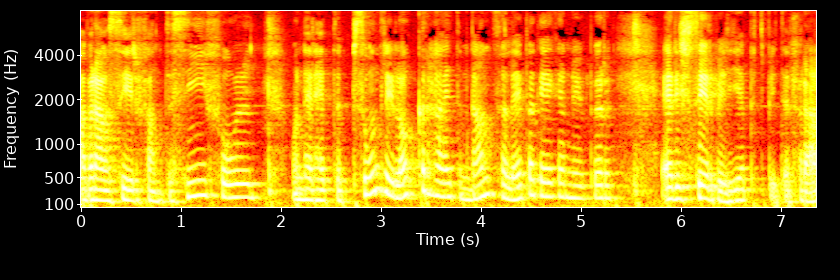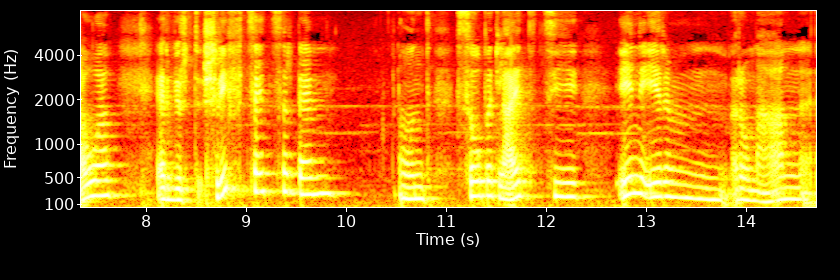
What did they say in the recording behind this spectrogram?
aber auch sehr fantasievoll. Und er hat eine besondere Lockerheit im ganzen Leben gegenüber. Er ist sehr beliebt bei den Frauen. Er wird Schriftsetzer dann. Und so begleitet sie in ihrem Roman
